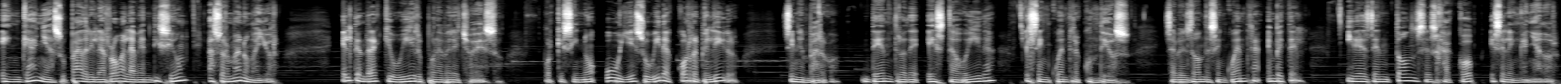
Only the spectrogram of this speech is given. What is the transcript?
engaña a su padre y le roba la bendición a su hermano mayor él tendrá que huir por haber hecho eso, porque si no huye, su vida corre peligro. Sin embargo, dentro de esta huida, él se encuentra con Dios. ¿Sabes dónde se encuentra? En Betel. Y desde entonces Jacob es el engañador.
